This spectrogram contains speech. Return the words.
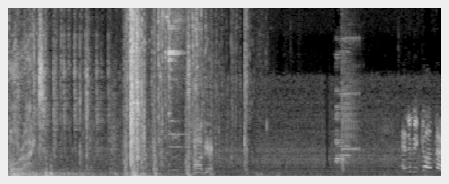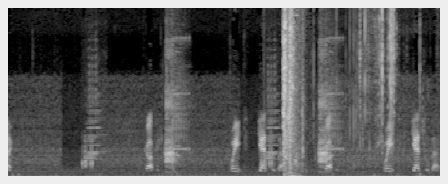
All right. Target. Enemy contact! Copy. Wait, cancel that. Copy. Wait, cancel that.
